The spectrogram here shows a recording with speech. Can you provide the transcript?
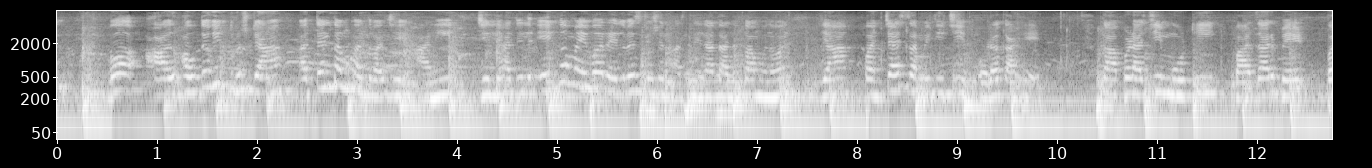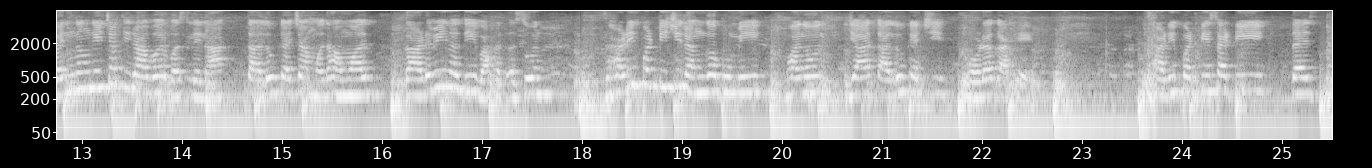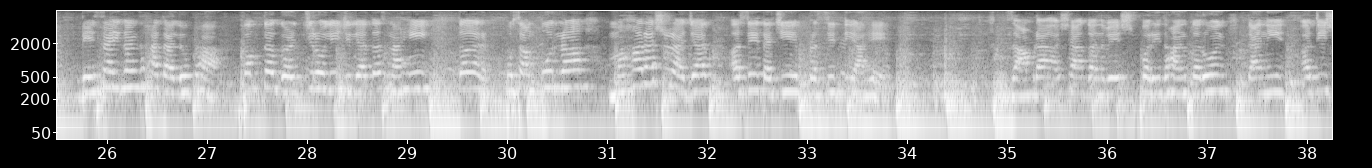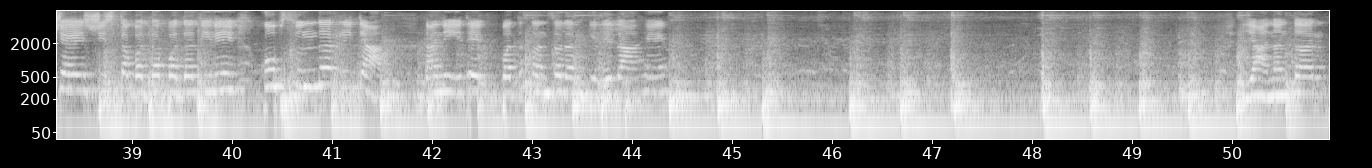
व आ- औद्योगिकदृष्ट्या अत्यंत महत्त्वाची आणि जिल्ह्यातील एकमेव रेल्वे स्टेशन असलेला तालुका म्हणून या पंचायत समितीची ओळख आहे. कापडाची मोठी बाजारपेठ वैनगंगेच्या तीरावर वसलेला तालुक्याच्या मधामध गाढवी नदी वाहत असून झाडीपट्टीची रंगभूमी म्हणून या तालुक्याची ओळख आहे. झाडीपट्टीसाठी देसाईगंज हा तालुका फक्त गडचिरोली जिल्ह्यातच नाही तर संपूर्ण महाराष्ट्र राज्यात असे त्याची प्रसिद्धी आहे. जांभळा अशा गणवेश परिधान करून त्यांनी अतिशय शिस्तबद्ध पद्धतीने खूप सुंदररित्या त्यांनी इथे पथसंचलन केलेलं आहे. यानंतर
